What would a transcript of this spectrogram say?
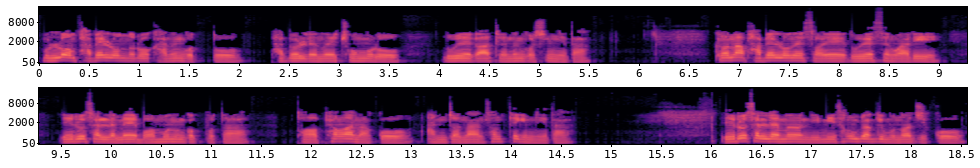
물론 바벨론으로 가는 것도 바벨론의 종으로 노예가 되는 것입니다. 그러나 바벨론에서의 노예 생활이 예루살렘에 머무는 것보다 더 평안하고 안전한 선택입니다. 예루살렘은 이미 성벽이 무너지고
